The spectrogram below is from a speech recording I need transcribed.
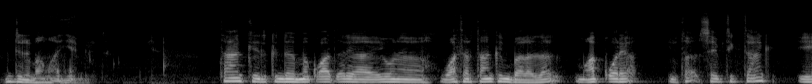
ምንድን ነው በአማርኛ የሚሉት tank፣ ልክ እንደ መቋጠሪያ የሆነ water tank ይባላል፣ ማቆሪያ septic tank። ይሄ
